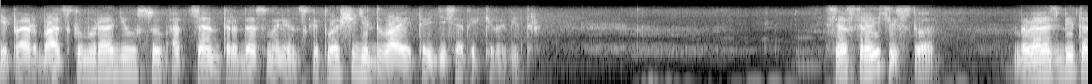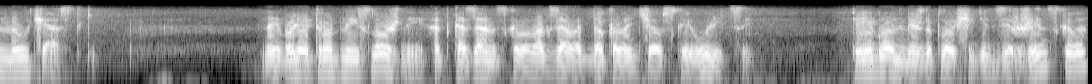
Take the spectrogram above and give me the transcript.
и по Арбатскому радиусу от центра до Смоленской площади 2,3 километра. Все строительство было разбито на участки. Наиболее трудные и сложные от Казанского вокзала до Каланчевской улицы перегон между площадью Дзержинского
